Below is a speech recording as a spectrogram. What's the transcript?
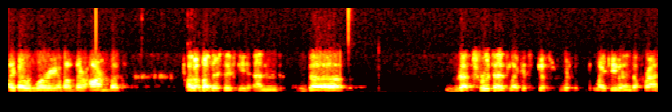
Like I would worry about their harm, but about their safety. And the the truth is, like, it's just like even in the press,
